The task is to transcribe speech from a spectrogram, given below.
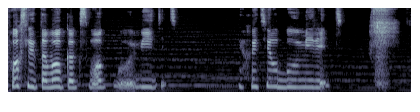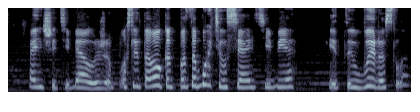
после того, как смог бы увидеть, я хотел бы умереть. Раньше тебя уже, после того, как позаботился о тебе, и ты выросла.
